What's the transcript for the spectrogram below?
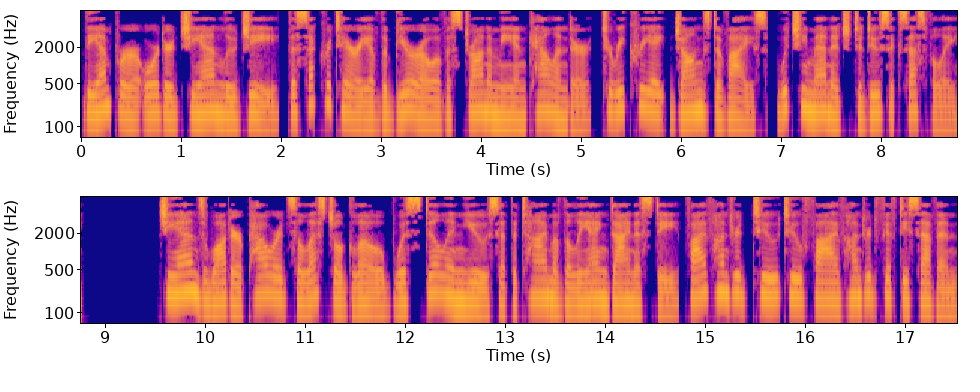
the emperor ordered Qian Lezhi, the secretary of the Bureau of Astronomy and Calendar, to recreate Zhang's device, which he managed to do successfully. Qian's water-powered celestial globe was still in use at the time of the Liang dynasty 502–557,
